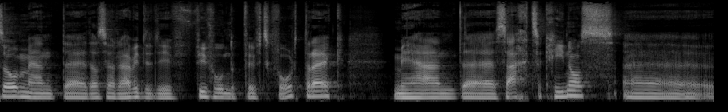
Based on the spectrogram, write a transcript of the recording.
so. Wir haben äh, das Jahr auch wieder die 550 Vorträge. Wir haben äh, 16 Kinos äh,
